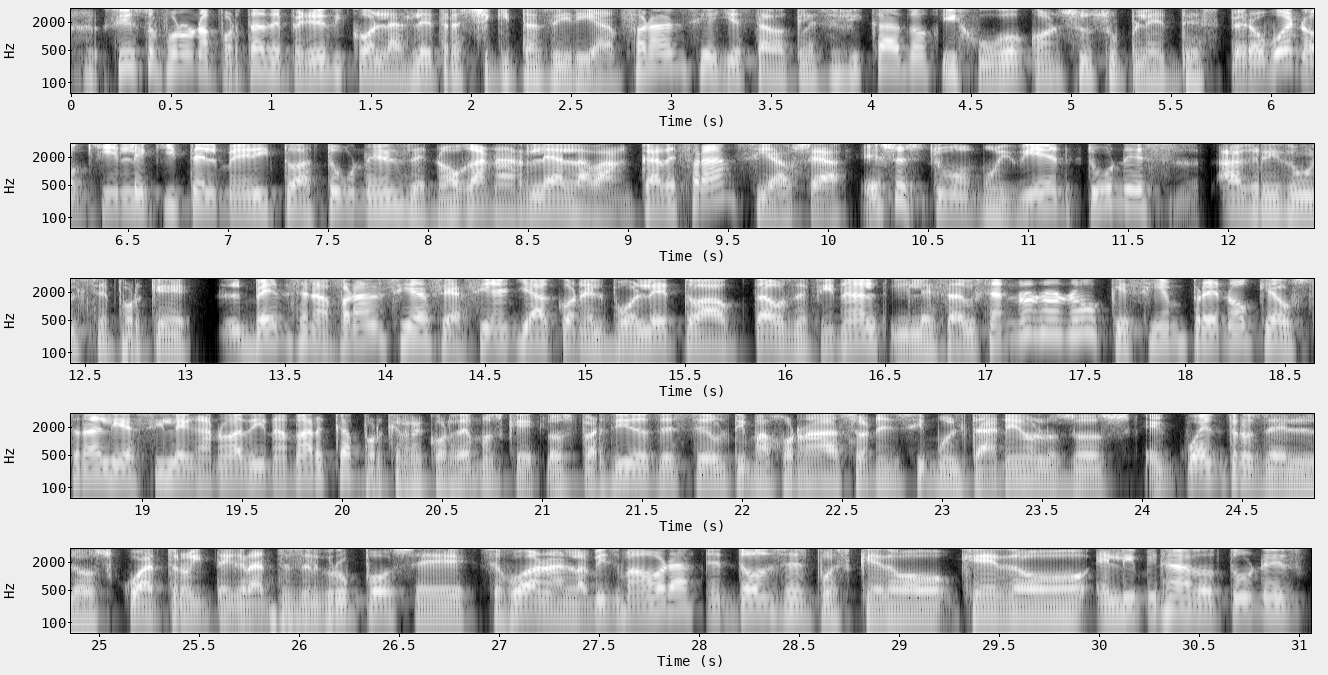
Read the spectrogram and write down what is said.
si esto fuera una portada de periódico, las letras chiquitas dirían Francia ya estaba clasificado y jugó con sus suplentes. Pero bueno, ¿quién le quita el mérito a Túnez de no ganarle a la banca de Francia? O sea, eso estuvo muy bien. Túnez agridulce porque vencen a Francia, se hacían ya con el boleto a octavos de final y les avisan, no, no, no, que siempre no, que Australia sí le ganó a Dinamarca porque recordemos que los partidos de esta última jornada son en simultáneo, los dos encuentros de los cuatro integrantes del grupo se, se juegan a la misma hora. Entonces, pues quedó, quedó eliminado Túnez,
